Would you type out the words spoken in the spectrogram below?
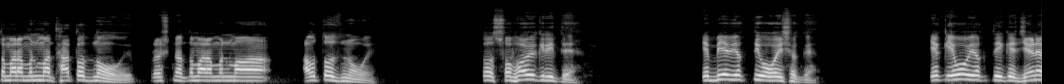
તમારા મનમાં થતો જ ન હોય, પ્રશ્ન તમારા મનમાં આવતો જ ન હોય, તો સ્વાભાવિક રીતે એ બે વ્યક્તિઓ હોઈ શકે. એક એવો વ્યક્તિ કે જેણે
